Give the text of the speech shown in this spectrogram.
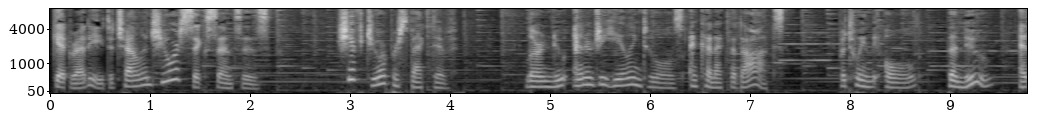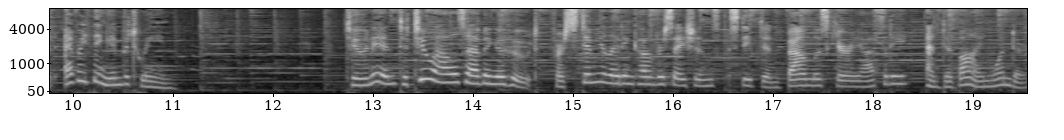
Get ready to challenge your six senses. Shift your perspective. Learn new energy healing tools and connect the dots between the old, the new, and everything in between. Tune in to Two Owls Having a Hoot for stimulating conversations steeped in boundless curiosity and divine wonder.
